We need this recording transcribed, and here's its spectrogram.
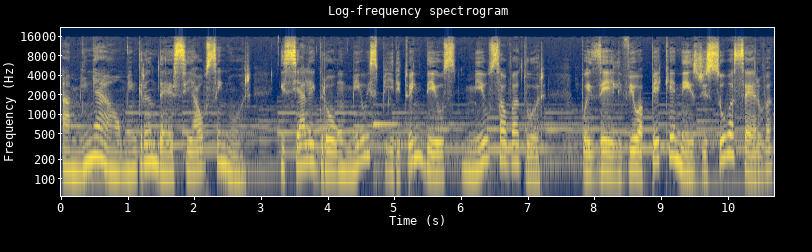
A minha alma engrandece ao Senhor, e se alegrou o meu espírito em Deus, meu Salvador, pois ele viu a pequenez de sua serva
